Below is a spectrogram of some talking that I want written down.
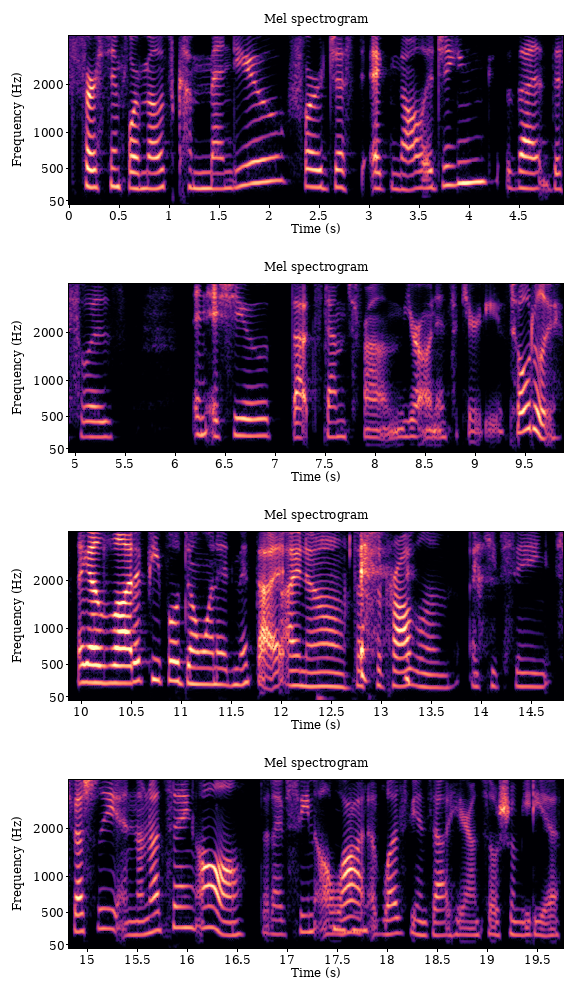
first and foremost commend you for just acknowledging that this was an issue that stems from your own insecurities. Totally. Like a lot of people don't want to admit that. I know. That's the problem. I keep seeing, especially, and I'm not saying all, but I've seen a lot of lesbians out here on social media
